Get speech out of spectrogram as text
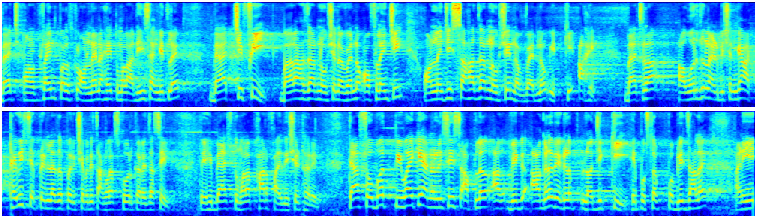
बॅच ऑफलाईन प्लस ऑनलाईन आहे तुम्हाला आधीही सांगितलं आहे बॅचची फी बारा हजार नऊशे नव्याण्णव ऑफलाईनची ऑनलाईनची सहा हजार नऊशे नव्याण्णव इतकी आहे. बॅचला आवर्जून ॲडमिशन घ्या. अठ्ठावीस एप्रिलला जर परीक्षेमध्ये चांगला स्कोअर करायचा असेल तर ही बॅच तुम्हाला फार फायदेशीर ठरेल. त्यासोबत पी वाय के अनालिसिस आपलं वेग आगळं वेगळं लॉजिक की हे पुस्तक पब्लिश झालं आहे आणि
